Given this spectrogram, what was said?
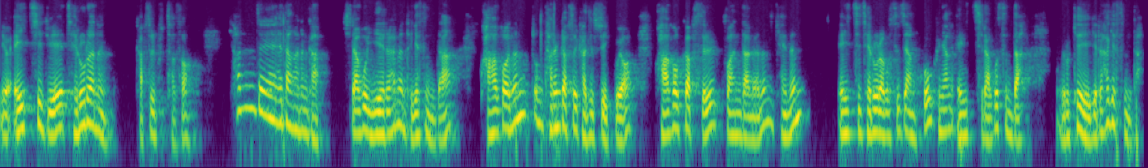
이 h 뒤에 제로라는 값을 붙여서 현재에 해당하는 값이라고 이해를 하면 되겠습니다. 과거는 좀 다른 값을 가질 수 있고요. 과거 값을 구한다면 걔는 h0라고 쓰지 않고 그냥 h라고 쓴다. 이렇게 얘기를 하겠습니다.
